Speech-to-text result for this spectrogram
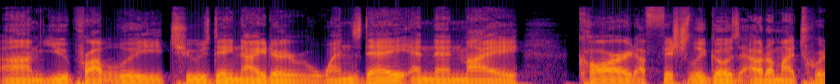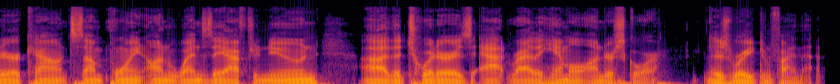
um, you probably Tuesday night or Wednesday, and then my card officially goes out on my Twitter account some point on Wednesday afternoon. Uh, the Twitter is at Riley Hamill underscore. There's where you can find that.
